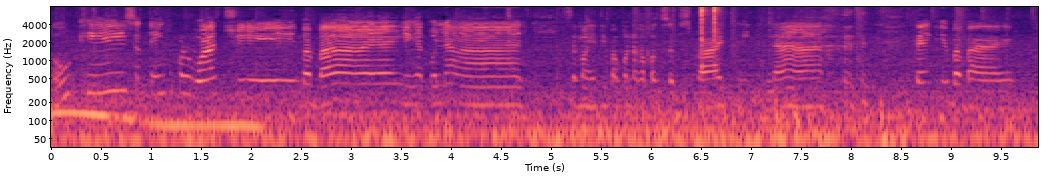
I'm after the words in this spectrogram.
Okay. So, thank you for watching. Bye-bye. Ingat po lahat. Sa mga hindi pa po nakapag-subscribe, click na. thank you. Bye-bye.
